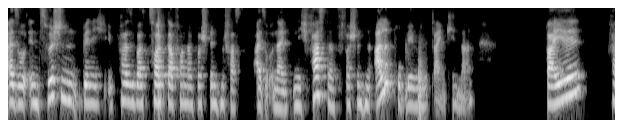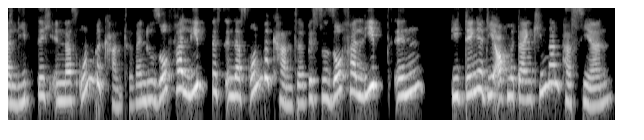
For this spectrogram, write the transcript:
also inzwischen bin ich fast überzeugt davon, dann verschwinden fast, also nein, nicht fast, dann verschwinden alle Probleme mit deinen Kindern. Weil verlieb dich in das Unbekannte. Wenn du so verliebt bist in das Unbekannte, bist du so verliebt in die Dinge, die auch mit deinen Kindern passieren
